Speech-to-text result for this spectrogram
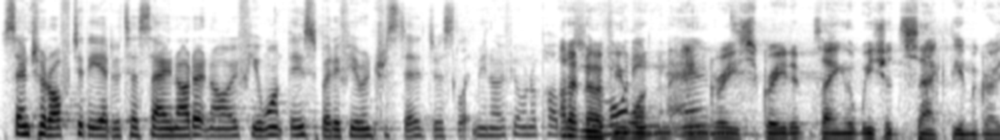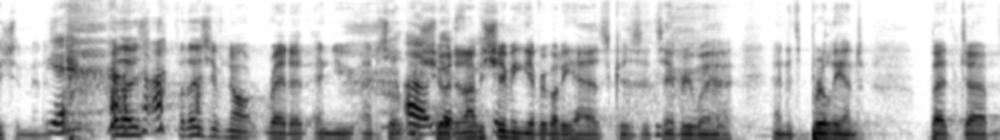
sent it off to the editor saying, I don't know if you want this, but if you're interested, just let me know if you want to publish. I don't know if you want an And- angry screed saying that we should sack the immigration minister. Yeah. for those for those who've not read it, and you absolutely Oh, should, yes, and I'm should. assuming everybody has because it's everywhere and it's brilliant. But uh,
